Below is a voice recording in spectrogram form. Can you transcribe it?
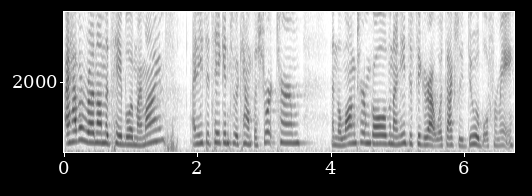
I have a run on the table in my mind. I need to take into account the short term and the long term goals, and I need to figure out what's actually doable for me.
